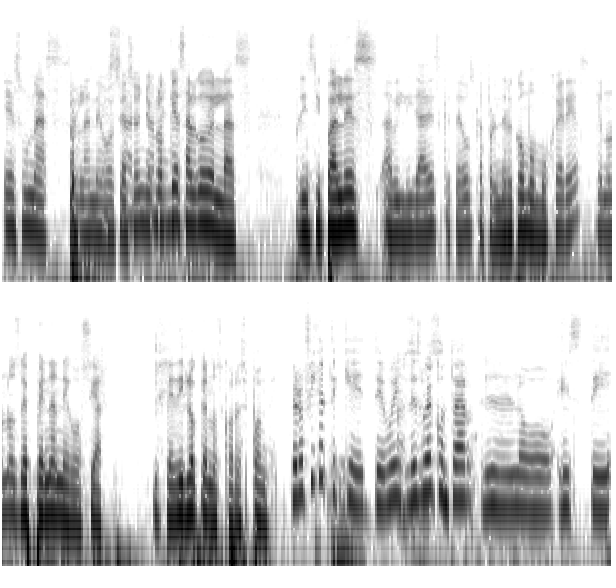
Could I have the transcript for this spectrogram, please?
es un as en la negociación. Yo creo que es algo de las principales habilidades que tenemos que aprender como mujeres, que no nos dé pena negociar y pedir lo que nos corresponde. Pero fíjate que te voy, Así les voy a contar lo este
